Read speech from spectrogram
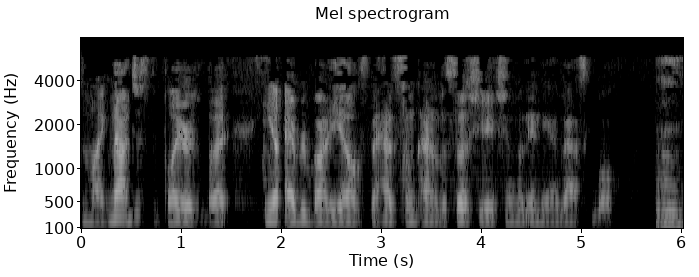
and like not just the players, but you know, everybody else that has some kind of association with Indiana basketball. Mm.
